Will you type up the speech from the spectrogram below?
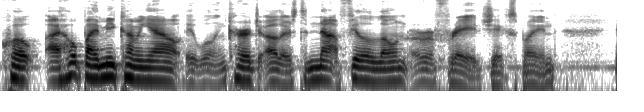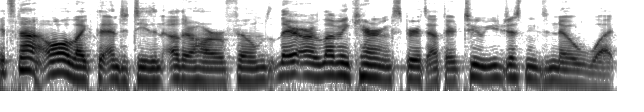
Quote, I hope by me coming out, it will encourage others to not feel alone or afraid, she explained. It's not all like the entities in other horror films. There are loving, caring spirits out there too. You just need to know what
